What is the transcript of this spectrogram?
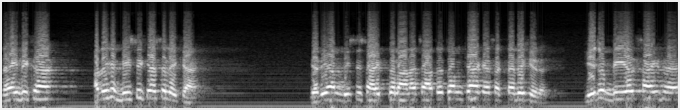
नहीं दिख रहा है। अब देखिए बीसी कैसे लेके आए? यदि हम बीसी साइड को लाना चाहते तो हम क्या कह सकते हैं? देखिए, ये जो बीएल साइड है,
